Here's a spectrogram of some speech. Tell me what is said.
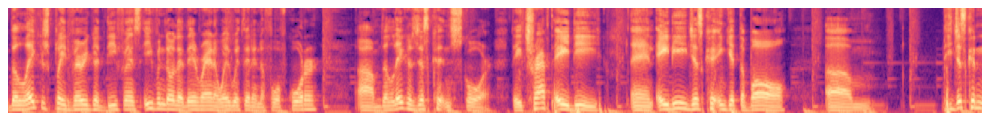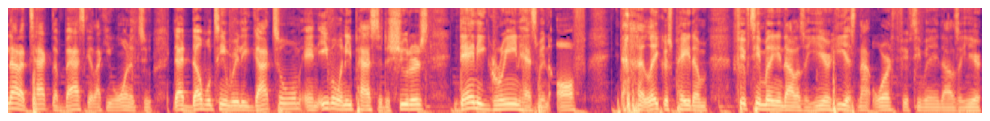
The Lakers played very good defense, even though that they ran away with it in the fourth quarter. Um, the Lakers just couldn't score. They trapped AD, and AD just couldn't get the ball um, he just could not attack the basket like he wanted to. That double team really got to him. And even when he passed to the shooters, Danny Green has been off. Lakers paid him $15 million a year. He is not worth $15 million a year.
